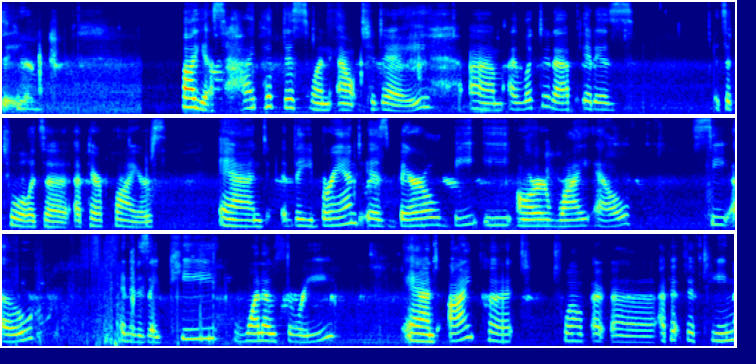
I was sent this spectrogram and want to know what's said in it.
see. Is- Oh, yes. I put this one out today. Um, I looked it up. It is it's a tool. It's a, a pair of pliers, and the brand is Barrel B E R Y L C O, and it is a P one hundred three, and I put twelve. Uh, uh, I put fifteen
